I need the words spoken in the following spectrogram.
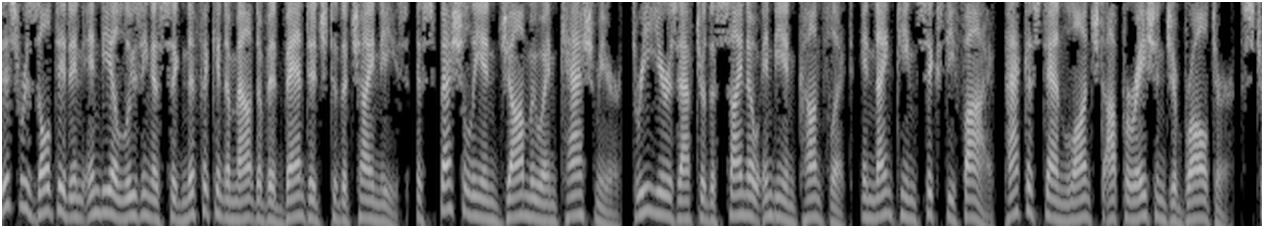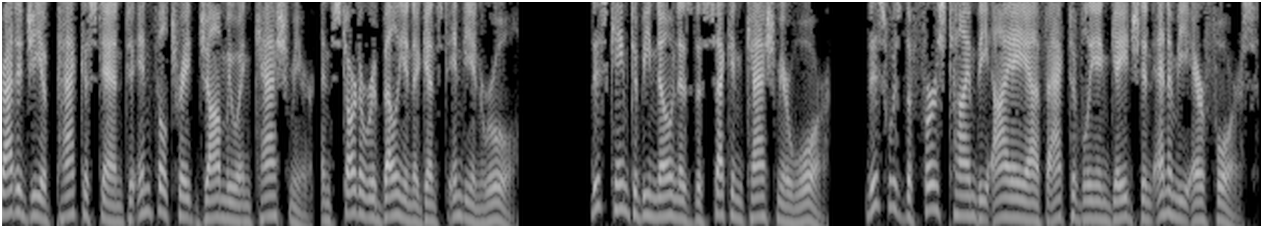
This resulted in India losing a significant amount of advantage to the Chinese, especially in Jammu and Kashmir. Three years after the Sino Indian conflict, in 1965, Pakistan launched Operation Gibraltar, strategy of Pakistan to infiltrate Jammu and Kashmir, and start a rebellion against Indian rule. This came to be known as the Second Kashmir War. This was the first time the IAF actively engaged an enemy air force.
